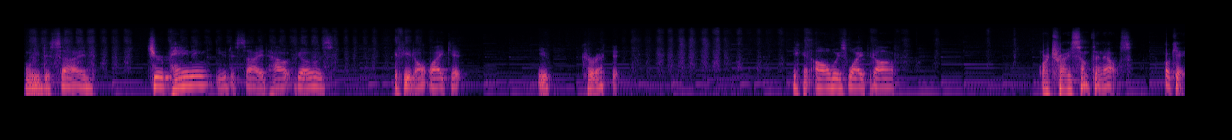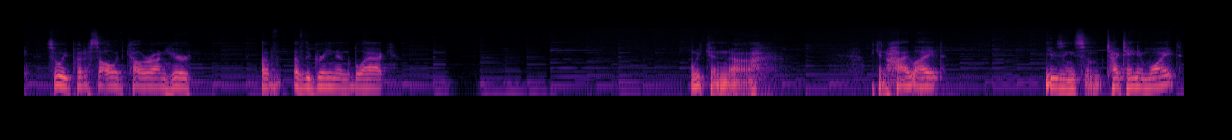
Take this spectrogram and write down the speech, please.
We decide, it's your painting, you decide how it goes. If you don't like it, you correct it. You can always wipe it off or try something else. Okay, so we put a solid color on here of, of the green and the black. We can, uh, we can highlight using some titanium white.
